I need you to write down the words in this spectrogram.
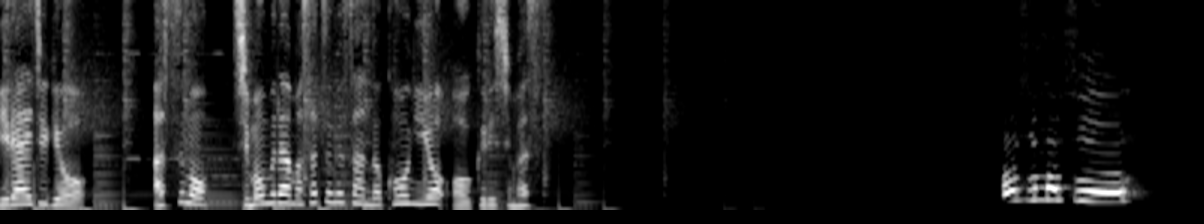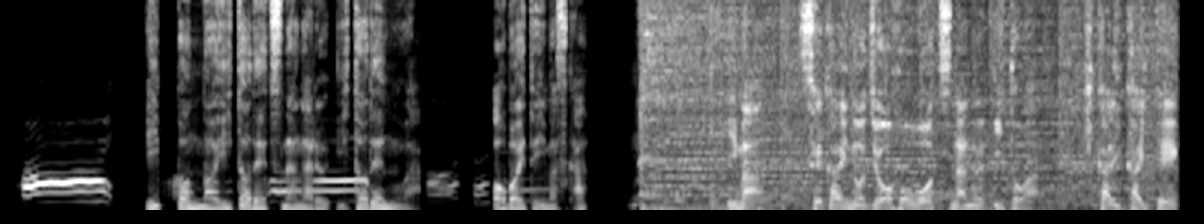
未来授業明日も下村正嗣さんの講義をお送りします。もしもし。はーい。一本の糸でつながる糸電話。覚えていますか？今世界の情報をつなぐ糸は光海底ケー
